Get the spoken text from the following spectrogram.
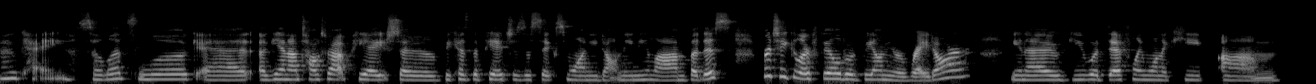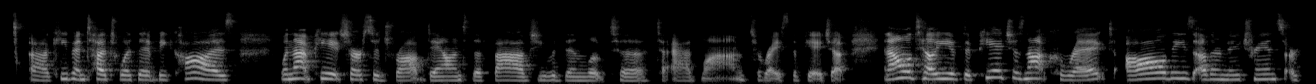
Okay, so let's look at, again, I talked about pH. So because the pH is a 6-1, you don't need any lime, but this particular field would be on your radar. You know, you would definitely want to keep, um, uh, keep in touch with it because when that pH starts to drop down into the fives, you would then look to, to add lime to raise the pH up. And I will tell you, if the pH is not correct, all these other nutrients are,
